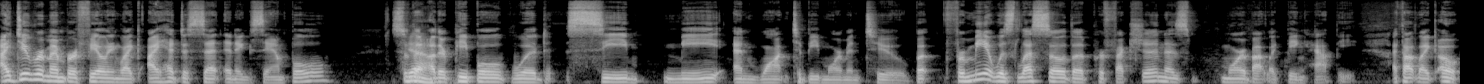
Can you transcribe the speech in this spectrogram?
I do remember feeling like I had to set an example so Yeah. that other people would see me and want to be Mormon too. But for me, it was less so the perfection as more about like being happy. I thought, like, oh,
